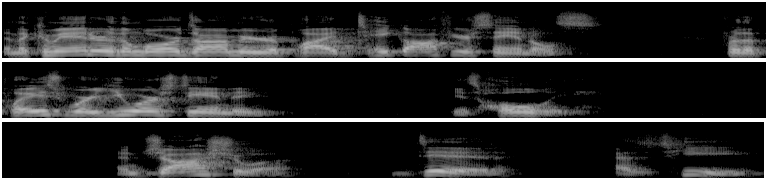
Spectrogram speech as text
And the commander of the Lord's army replied, Take off your sandals, for the place where you are standing is holy. And Joshua did as he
